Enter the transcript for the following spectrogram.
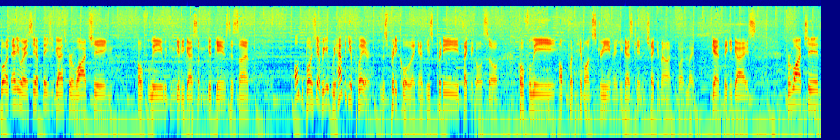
But anyways, yeah, thank you guys for watching. Hopefully we can give you guys some good games this time. All the boys, yeah, we, we have a new player. It's pretty cool, like, and he's pretty technical. So hopefully I'll put him on stream and you guys can check him out. But like, again, thank you guys for watching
